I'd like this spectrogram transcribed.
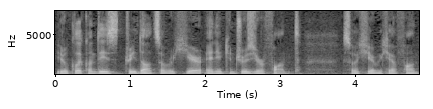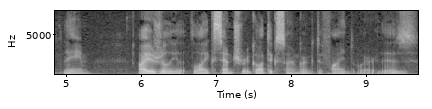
You click on these three dots over here and you can choose your font. So here we have font name. I usually like Century Gothic so I'm going to find where it is.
